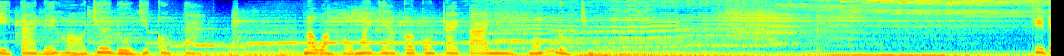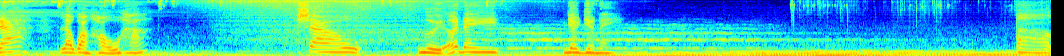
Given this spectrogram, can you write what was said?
gì ta để họ chơi đùa với con ta Mà hoàng hậu Maya coi con trai ta như một món đồ chơi Thì ra là hoàng hậu hả? Sao người ở đây vào giờ này? Ta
